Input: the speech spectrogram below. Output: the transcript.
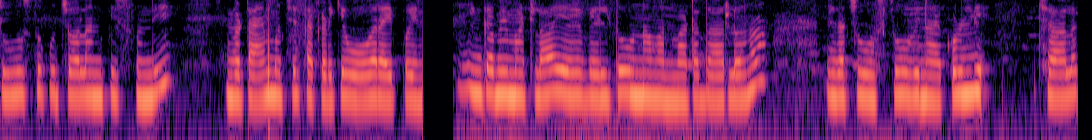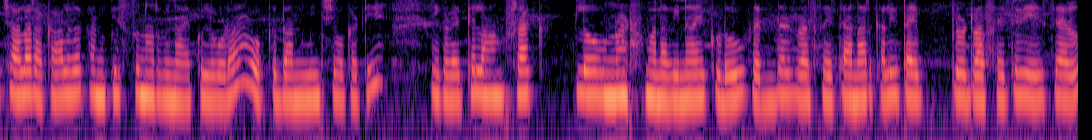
చూస్తూ కూర్చోవాలనిపిస్తుంది. ఇంకా టైం వచ్చేసి అక్కడికి ఓవర్ అయిపోయింది. ఇంకా మేము అట్లా వెళ్తూ ఉన్నాం అనమాట దారిలోన. ఇంకా చూస్తూ వినాయకుడిని చాలా చాలా రకాలుగా కనిపిస్తున్నారు వినాయకులు కూడా. ఒక దాని మించి ఒకటి. ఇక్కడైతే లాంగ్ ఫ్రాక్లో ఉన్నాడు మన వినాయకుడు. పెద్ద డ్రెస్ అయితే అనార్కలి టైప్లో డ్రెస్ అయితే వేశారు.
